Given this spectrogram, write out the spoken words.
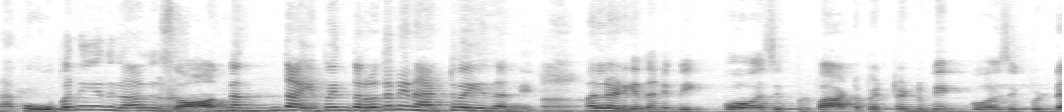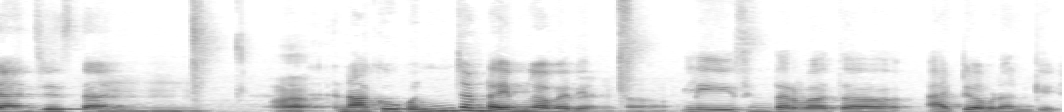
నాకు ఓపెన్ అయ్యేది కాదు. సాంగ్ అంతా అయిపోయిన తర్వాత నేను యాక్టివ్ అయ్యేదాన్ని. మళ్ళీ అడిగేదాన్ని బిగ్ బాస్ ఇప్పుడు పాట పెట్టండి బిగ్ బాస్ ఇప్పుడు డాన్స్ చేస్తా అని. ఉమ్. ఆ, నాకు కొంచెం టైం కావాలి. లేచిన తర్వాత యాక్టివ్ అవ్వడానికి.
